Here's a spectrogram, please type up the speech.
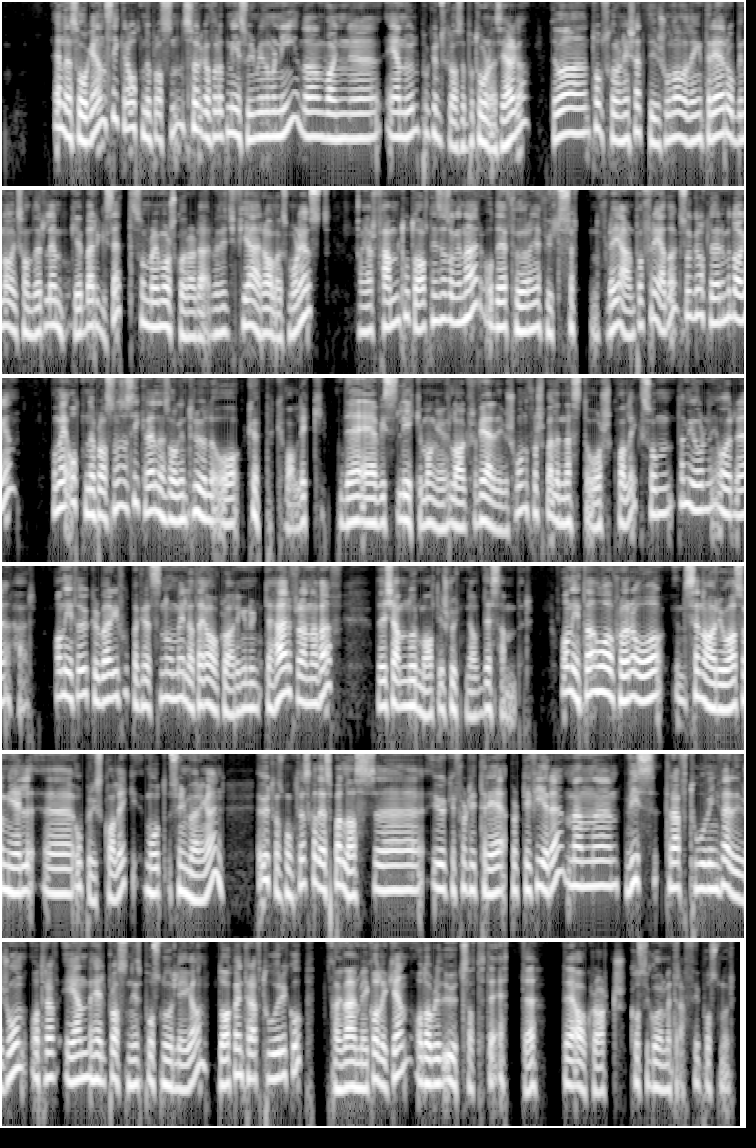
Elnesvågen sikra åttendeplassen, sørga for at Misund blir nummer ni, da de vant 1-0 eh, på kunstgresset på Tornes i helga. Det var toppskåreren i sjette divisjon avdeling tre, Robin Alexander Lemke Bergseth, som ble målskårer der, med sitt fjerde A-lagsmål i høst. Han har fem totalt i sesongen her, og det er før han er fylt 17, for det gjør han på fredag, så gratulerer med dagen. Og med åttendeplassen så sikrer Elnesvågen Trule og cupkvalik. Det er visst like mange lag fra fjerdedivisjon får spille neste års kvalik som de gjorde i året her. Anita Ukkelberg i fotballkretsen hun melder til en avklaring rundt det her fra NFF. Det kommer normalt i slutten av desember. Anita hun avklarer òg scenarioer som gjelder eh, opprykkskvalik mot sunnmøringene. Utgangspunktet skal det spilles uh, i uke 43-44, men uh, hvis treff 2 vinner fjerdedivisjon og treff 1 beholder plassen i Post Nord-ligaen, da kan treff 2 rykke opp, kan være med i kvaliken, og da blir det utsatt til etter det er avklart hvordan det går med treff i Post Nord.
